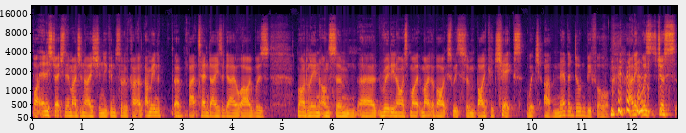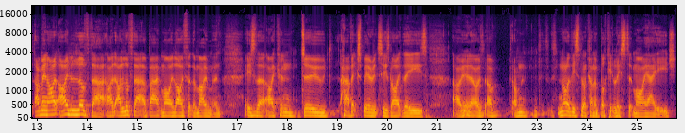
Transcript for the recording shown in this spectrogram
by any stretch of the imagination. You can sort of, I mean, uh, about ten days ago, I was modelling on some uh, really nice mo- motorbikes with some biker chicks, which I've never done before, and it was just. I mean, I, I love that. I, I love that about my life at the moment, is that I can do have experiences like these. I, you know, I've, I'm none of this kind of bucket list at my age,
